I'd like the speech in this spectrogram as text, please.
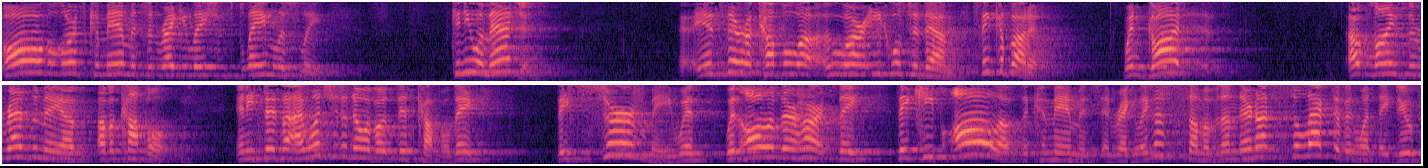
all the Lord's commandments and regulations blamelessly. Can you imagine? Is there a couple uh, who are equal to them? Think about it. When God outlines the resume of, of a couple, and he says, I want you to know about this couple. They, they serve me with, with all of their hearts. They, they keep all of the commandments and regulations. Not some of them, they're not selective in what they do,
